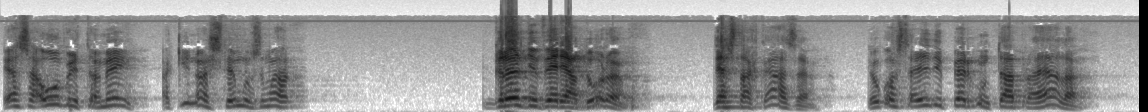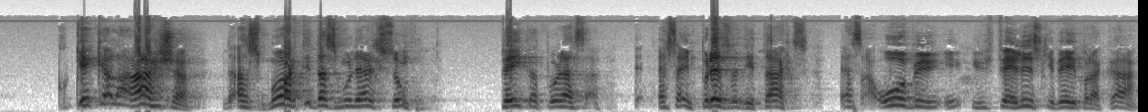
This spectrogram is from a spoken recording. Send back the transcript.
Essa Uber também, aqui nós temos uma grande vereadora desta casa. Eu gostaria de perguntar para ela O que, que ela acha das mortes das mulheres que são feitas por essa, essa empresa de táxi, essa Uber infeliz que veio para cá?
